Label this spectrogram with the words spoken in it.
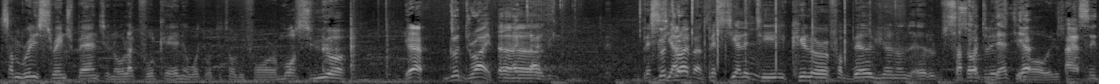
some really strange bands, you know, like Volcano, what what you told before, Morsure, yeah, good drive. Uh, like that. Bestial- drive bands. Bestiality, Killer from Belgium, and uh, stuff like that, you yeah. know. It is- Acid.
